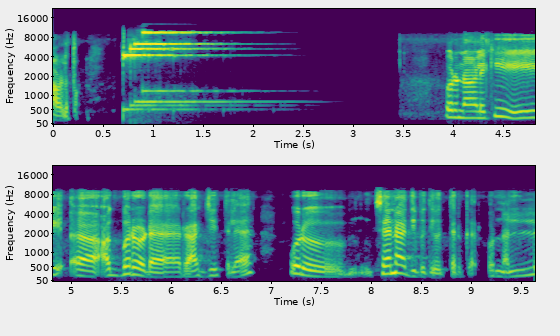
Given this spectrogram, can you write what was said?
அவ்வளோதான் ஒரு நாளைக்கு அக்பரோட ராஜ்யத்தில் ஒரு சேனாதிபதி ஒருத்தருக்கார் ஒரு நல்ல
